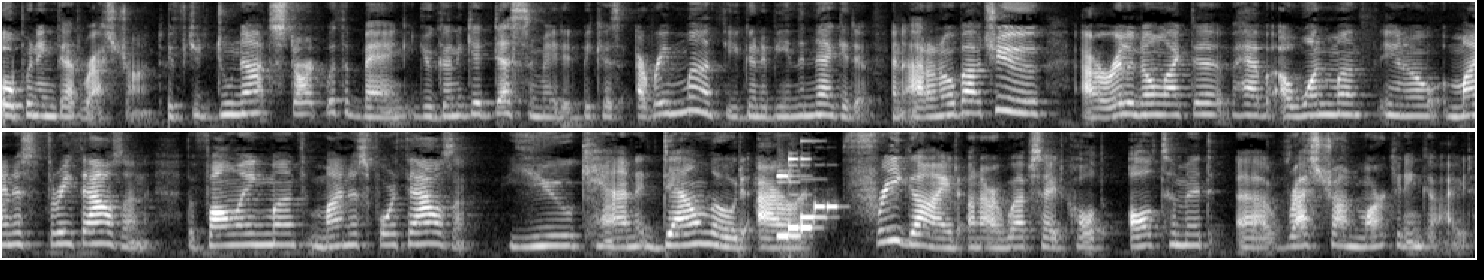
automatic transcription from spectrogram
opening that restaurant. If you do not start with a bang, you're going to get decimated because every month you're going to be in the negative. And I don't know about you, I really don't like to have a one month, you know, minus 3,000, the following month minus 4,000. you can download our free guide on our website called Ultimate uh, Restaurant Marketing Guide.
